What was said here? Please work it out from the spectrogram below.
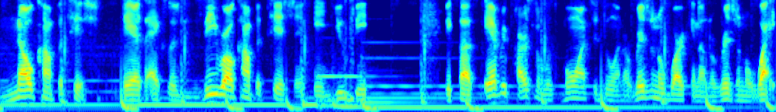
no competition. There's actually zero competition in you being because every person was born to do an original work in an original way.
